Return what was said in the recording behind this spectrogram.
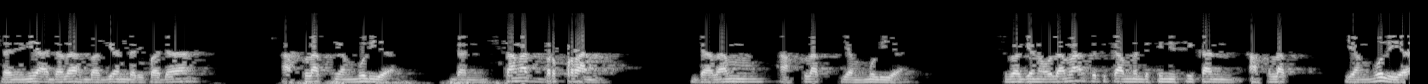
dan ini adalah bagian daripada akhlak yang mulia dan sangat berperan dalam akhlak yang mulia. Sebagian ulama ketika mendefinisikan akhlak yang mulia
